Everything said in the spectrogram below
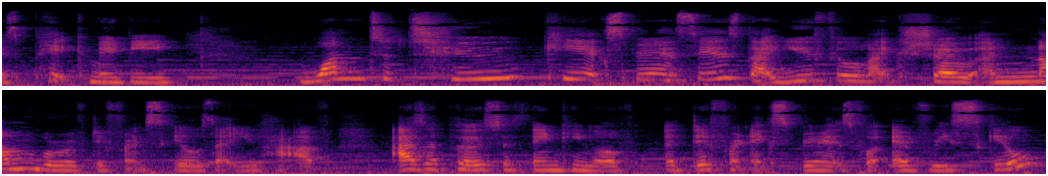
is pick maybe one to two key experiences that you feel like show a number of different skills that you have, as opposed to thinking of a different experience for every skill.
